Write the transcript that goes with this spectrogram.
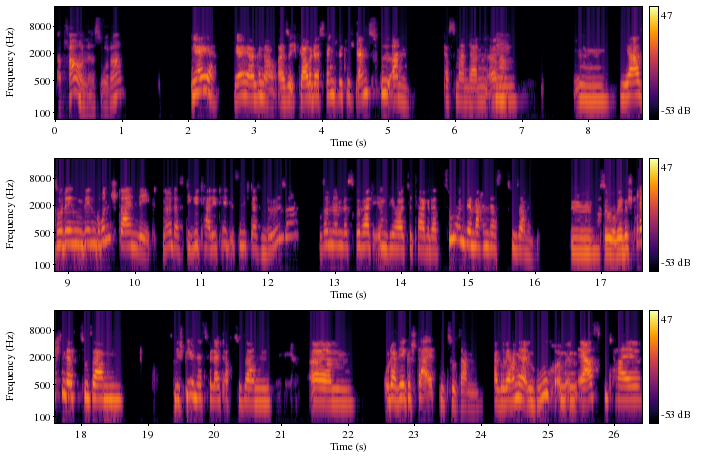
da Vertrauen ist, oder? Ja, ja, ja, ja, genau. Also ich glaube, das fängt wirklich ganz früh an, dass man dann ähm, ja. Mm, ja so den, den Grundstein legt. Ne? Das Digitalität ist nicht das Böse, sondern das gehört irgendwie heutzutage dazu und wir machen das zusammen. Mhm. So, wir besprechen das zusammen, wir spielen das vielleicht auch zusammen. Ähm, oder wir gestalten zusammen. Also wir haben ja im Buch im, im ersten Teil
